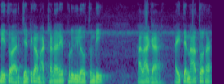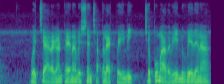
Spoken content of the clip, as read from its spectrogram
మీతో అర్జెంటుగా మాట్లాడాలి. ఎప్పుడు వీలవుతుంది? అలాగా. అయితే నాతో రా. వచ్చి అరగంట అయినా విషయం చెప్పలేకపోయింది. చెప్పు మాధవి నువ్వేదైనా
